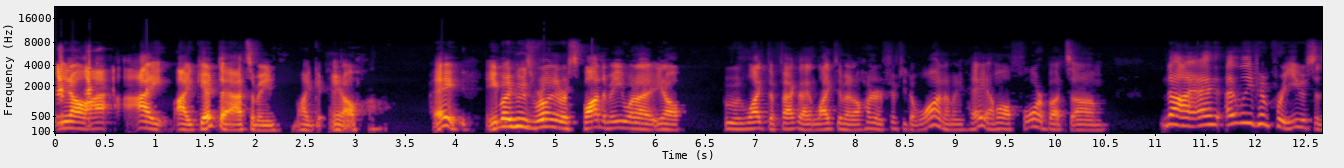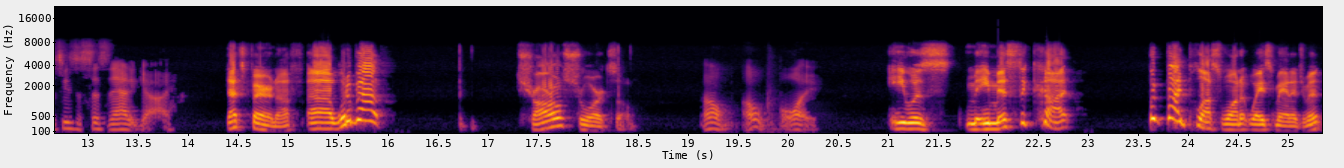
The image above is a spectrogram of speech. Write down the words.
you know, I, I I get that. I mean, like you know, hey, anybody who's willing to respond to me when I you know who liked the fact that I liked him at 150 to one. I mean, hey, I'm all for. But um, no, I I leave him for you since he's a Cincinnati guy. That's fair enough. Uh, what about Charles Schwartzel? Oh, oh boy. He was he missed the cut but by plus one at Waste Management.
